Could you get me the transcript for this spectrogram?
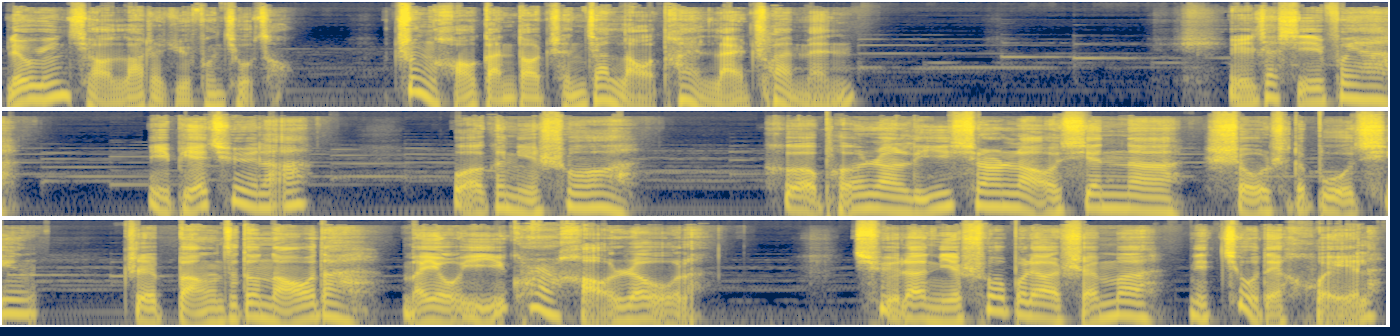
刘云巧拉着于峰就走，正好赶到陈家老太来串门。于家媳妇呀，你别去了啊！我跟你说，贺鹏让梨香老仙呢收拾的不轻。这膀子都挠的没有一块好肉了，去了你说不了什么，你就得回来。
